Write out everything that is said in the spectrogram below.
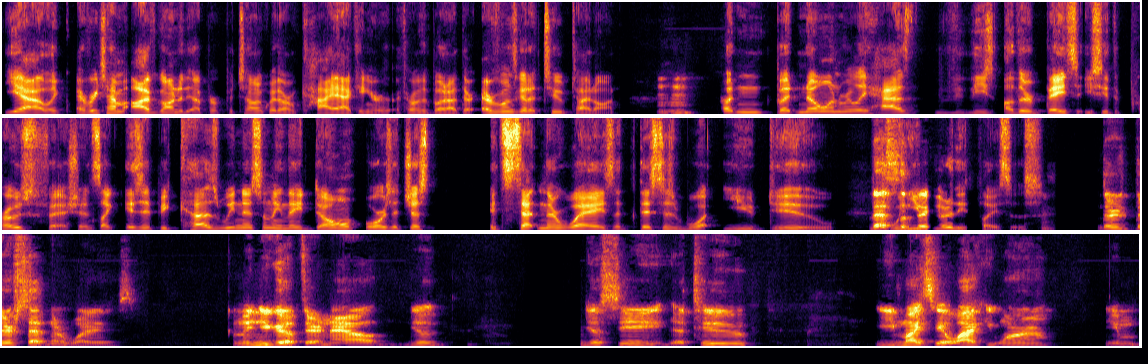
yeah, like every time I've gone to the Upper Potomac, whether I'm kayaking or throwing the boat out there, everyone's got a tube tied on. Mhm. But but no one really has th- these other baits that you see the pros fish. And it's like, is it because we know something they don't, or is it just it's set in their ways that this is what you do that's when the you big go to these places? they're they're set in their ways. I mean, you go up there now, you'll you'll see a tube, you might see a wacky worm. You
